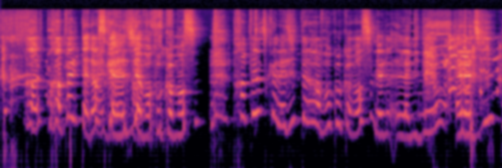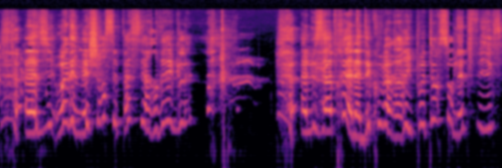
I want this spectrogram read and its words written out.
Te rappelles tout à l'heure ce Elle qu'elle a dit avant qu'on commence? Te rappelles ce qu'elle a dit tout à l'heure avant qu'on commence la vidéo? Elle a dit, elle a dit, ouais les méchants c'est pas Serdaigle Elle nous a appris, elle a découvert Harry Potter sur Netflix.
